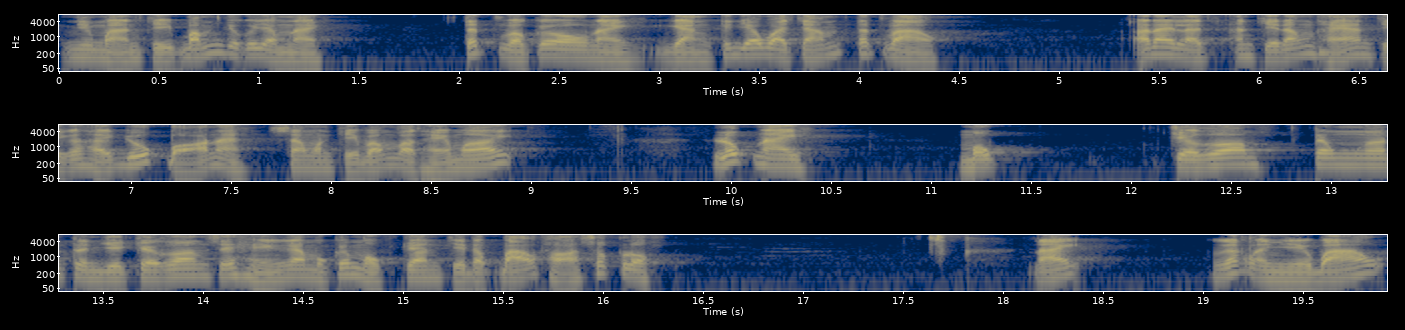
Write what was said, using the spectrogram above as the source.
nhưng mà anh chị bấm cho cái dòng này. Tích vào cái ô này, gần cái dấu ba chấm, tích vào. Ở đây là anh chị đóng thẻ, anh chị có thể vuốt bỏ nè, xong anh chị bấm vào thẻ mới. Lúc này, mục chờ gom, trong ờ, trình duyệt chờ gom sẽ hiện ra một cái mục cho anh chị đọc báo thỏa xuất luôn. Đấy, rất là nhiều báo.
